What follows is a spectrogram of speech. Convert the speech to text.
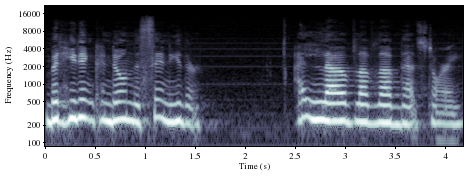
but he didn't condone the sin either. I love, love, love that story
